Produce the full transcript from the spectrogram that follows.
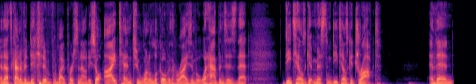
And that's kind of indicative of my personality. So I tend to want to look over the horizon, but what happens is that details get missed and details get dropped. And then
